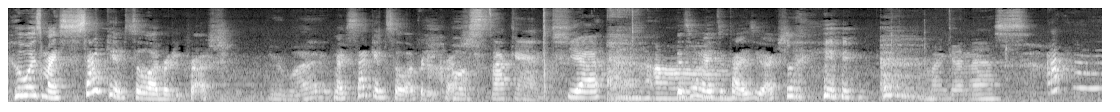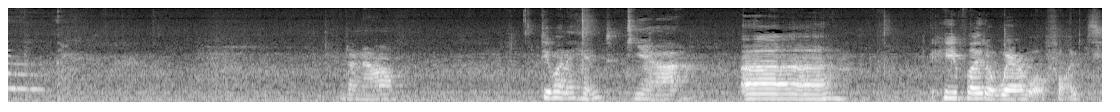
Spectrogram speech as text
Who is my second celebrity crush? Your what? My second celebrity crush. Oh, second. Yeah. This one might Um, surprise you, actually. My goodness. I don't know. Do you want a hint? Yeah. Uh, he played a werewolf once.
